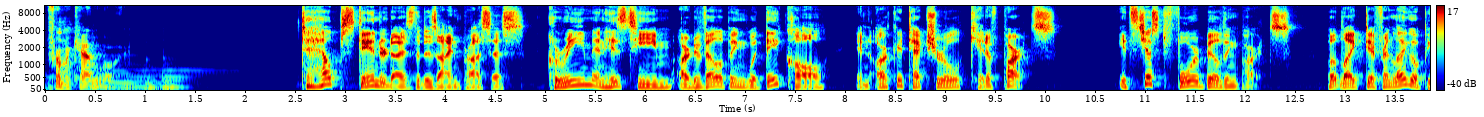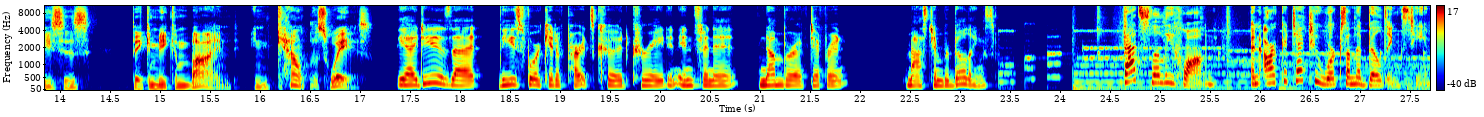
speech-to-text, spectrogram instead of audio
from a catalog? To help standardize the design process, Kareem and his team are developing what they call an architectural kit of parts. It's just four building parts, but like different Lego pieces, they can be combined in countless ways. The idea is that these four kit of parts could create an infinite number of different mass timber buildings. That's Lily Huang, an architect who works on the buildings team.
